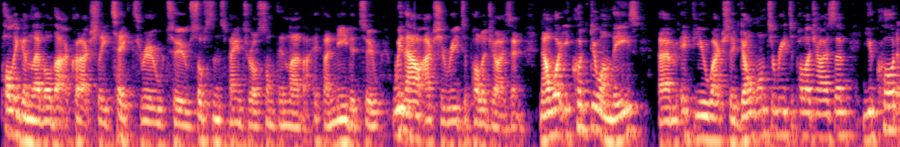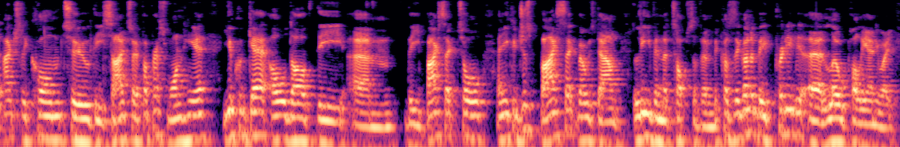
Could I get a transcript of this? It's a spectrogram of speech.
polygon level that I could actually take through to Substance Painter or something like that if I needed to without actually retopologizing. Now what you could do on these um, if you actually don't want to retopologize them, you could actually come to the side. So if I press one here, you could get hold of the um, the bisect tool and you could just bisect those down, leaving the tops of them because they're going to be pretty uh, low poly anyway.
